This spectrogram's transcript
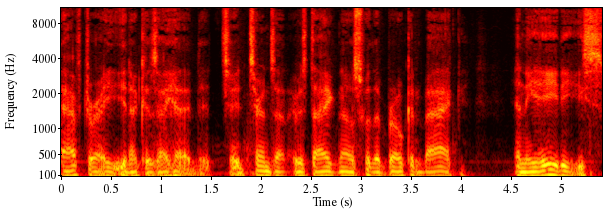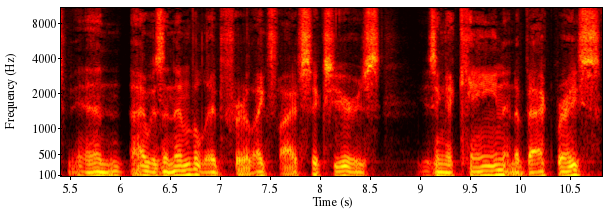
after I, you know, because I had, it, it turns out I was diagnosed with a broken back in the 80s, and I was an invalid for like five, six years using a cane and a back brace.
